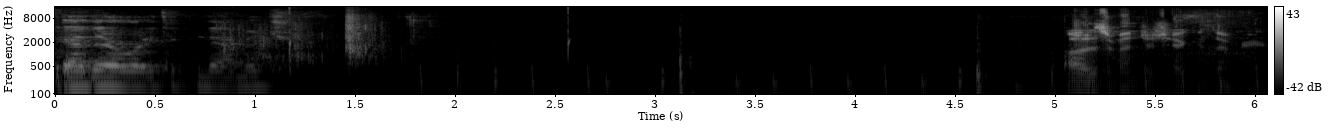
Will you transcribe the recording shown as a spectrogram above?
Yeah, they're already taking damage. Oh, there's a bunch of chickens over here.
